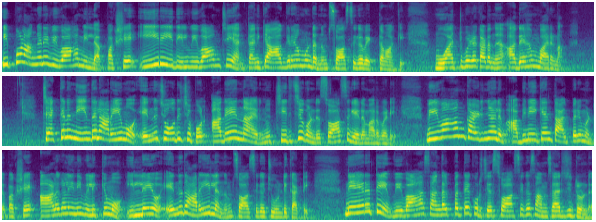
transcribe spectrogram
ഇപ്പോൾ അങ്ങനെ വിവാഹമില്ല. പക്ഷേ ഈ രീതിയിൽ വിവാഹം ചെയ്യാൻ തനിക്ക് ആഗ്രഹമുണ്ടെന്നും സ്വാസിക വ്യക്തമാക്കി. മൂവാറ്റുപുഴ കടന്ന് അദ്ദേഹം വരണം. ചെക്കന് നീന്തൽ അറിയുമോ എന്ന് ചോദിച്ചപ്പോൾ അതേ എന്നായിരുന്നു ചിരിച്ചുകൊണ്ട് സ്വാസികയുടെ മറുപടി. വിവാഹം കഴിഞ്ഞാലും അഭിനയിക്കാൻ താല്പര്യമുണ്ട് പക്ഷേ ആളുകൾ ഇനി വിളിക്കുമോ ഇല്ലയോ എന്നത് അറിയില്ലെന്നും സ്വാസിക ചൂണ്ടിക്കാട്ടി. നേരത്തെയും വിവാഹ സങ്കല്പത്തെക്കുറിച്ച് സ്വാസിക സംസാരിച്ചിട്ടുണ്ട്.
